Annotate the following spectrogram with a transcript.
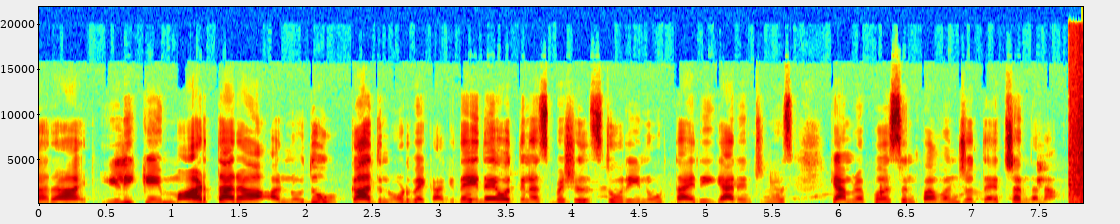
ದರ ಇಳಿಕೆ ಮಾಡ್ತಾರಾ ಅನ್ನೋದು ಕಾದು ನೋಡಬೇಕಾಗಿದೆ. ಇದೇ ಹೊತ್ತಿನ ಸ್ಪೆಷಲ್ ಸ್ಟೋರಿ ನೋಡ್ತಾ ಇರಿ guarantee news. Camera person Pavan ಜೊತೆ ಚಂದನ.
